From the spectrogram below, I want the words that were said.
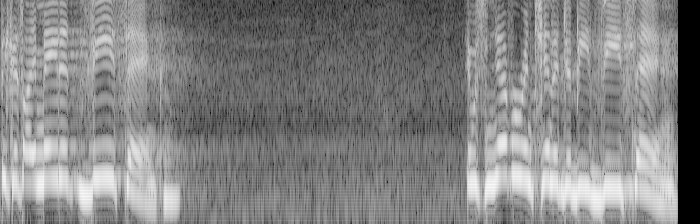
because I made it the thing. It was never intended to be the thing.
